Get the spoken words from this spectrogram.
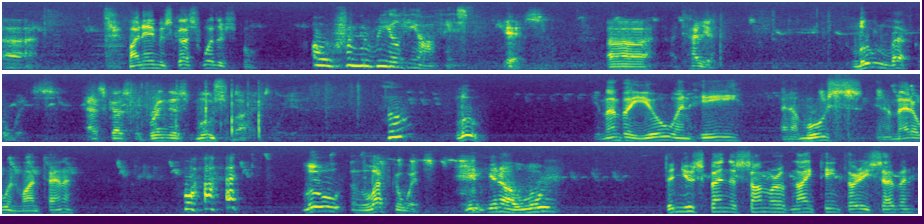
Uh, my name is Gus Witherspoon. Oh, from the realty office. Yes. Uh, I tell you, Lou Lefkowitz asked us to bring this moose by for you. Who? Lou, you remember you and he and a moose in a meadow in Montana? What? Lou Lefkowitz. You, you know, Lou, didn't you spend the summer of 1937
